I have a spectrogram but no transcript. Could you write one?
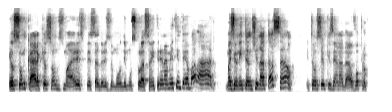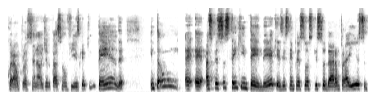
Eu sou um cara que eu sou um dos maiores pensadores do mundo em musculação e treinamento intervalado, mas eu não entendo de natação. Então, se eu quiser nadar, eu vou procurar um profissional de educação física que entenda. Então, é, é, as pessoas têm que entender que existem pessoas que estudaram para isso.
